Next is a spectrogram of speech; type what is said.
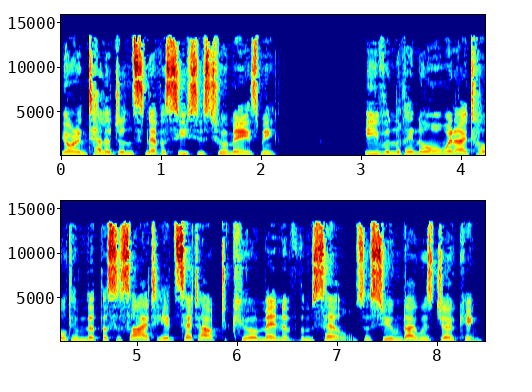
your intelligence never ceases to amaze me. Even Reynaud, when I told him that the society had set out to cure men of themselves, assumed I was joking.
